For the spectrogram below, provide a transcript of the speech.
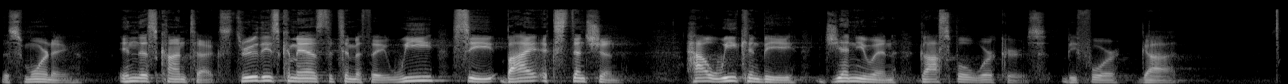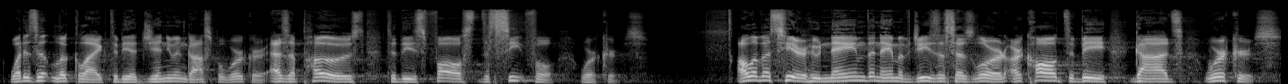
this morning, in this context, through these commands to Timothy, we see by extension how we can be genuine gospel workers before God. What does it look like to be a genuine gospel worker as opposed to these false, deceitful workers? All of us here who name the name of Jesus as Lord are called to be God's workers.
